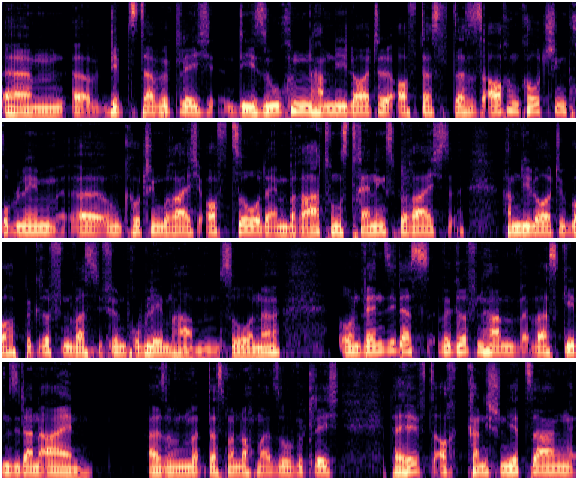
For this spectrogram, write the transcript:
ähm, äh, gibt's da wirklich, die suchen, haben die Leute oft, das, das ist auch ein Coaching-Problem äh, im Coaching-Bereich oft so oder im Beratungs-Trainingsbereich haben die Leute überhaupt begriffen, was sie für ein Problem haben. So, ne? Und wenn sie das begriffen haben, was geben sie dann ein? Also, dass man nochmal so wirklich, da hilft auch, kann ich schon jetzt sagen,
